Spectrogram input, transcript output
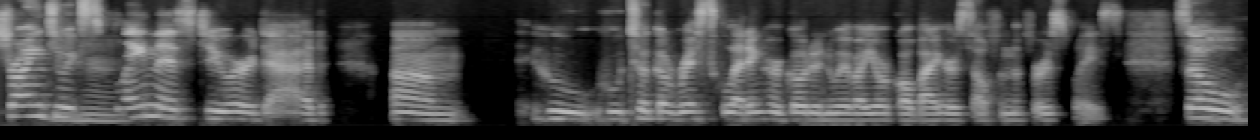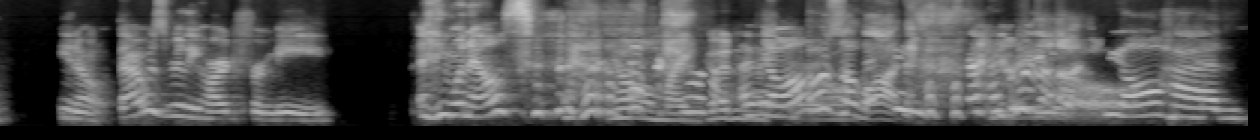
trying to mm-hmm. explain this to her dad, um, who who took a risk letting her go to Nueva York all by herself in the first place. So, mm-hmm. You know, that was really hard for me Anyone else? oh my goodness, that was a lot. was a lot. We all had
